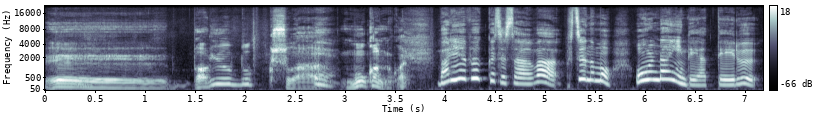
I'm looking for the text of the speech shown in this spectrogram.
ええバリューブックスはええ。儲かんのかい、バリューブックスさんは、普通のもうオンラインでやっている、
